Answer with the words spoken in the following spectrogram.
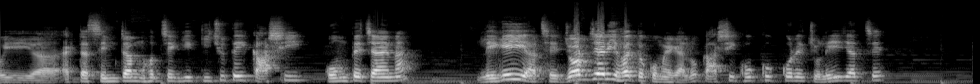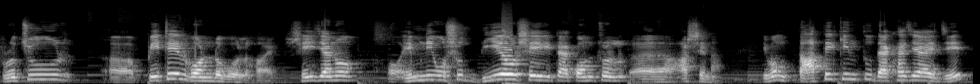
ওই একটা সিমটম হচ্ছে গিয়ে কিছুতেই কাশি কমতে চায় না। লেগেই আছে জর্জারি হয়তো কমে গেল, কাশি খুব খুব করে চলেই যাচ্ছে। প্রচুর পেটের গন্ডগোল হয় সেই যেন এমনি ওষুধ দিয়েও সেইটা কন্ট্রোল আসে না। এবং তাতে কিন্তু দেখা যায় যে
